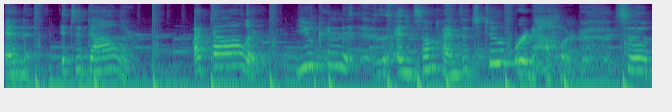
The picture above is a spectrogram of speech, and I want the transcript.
and it's a dollar, a dollar. You can, and sometimes it's two for a dollar. So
